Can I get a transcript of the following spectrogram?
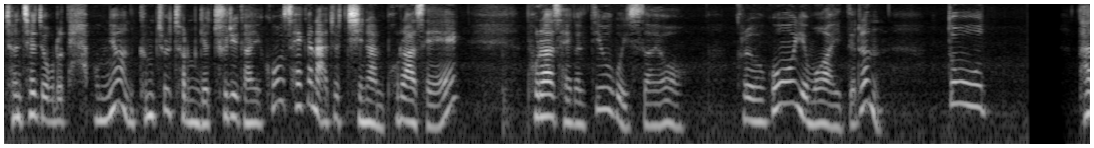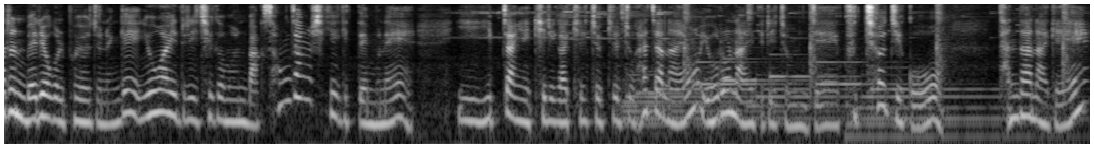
전체적으로 다 보면 금줄처럼 이게 줄이 가 있고 색은 아주 진한 보라색, 보라색을 띄우고 있어요. 그리고 이 아이들은 또 다른 매력을 보여주는 게 이 아이들이 지금은 막 성장 시기이기 때문에 이 입장의 길이가 길쭉길쭉 하잖아요. 이런 아이들이 좀 이제 굳혀지고 단단하게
